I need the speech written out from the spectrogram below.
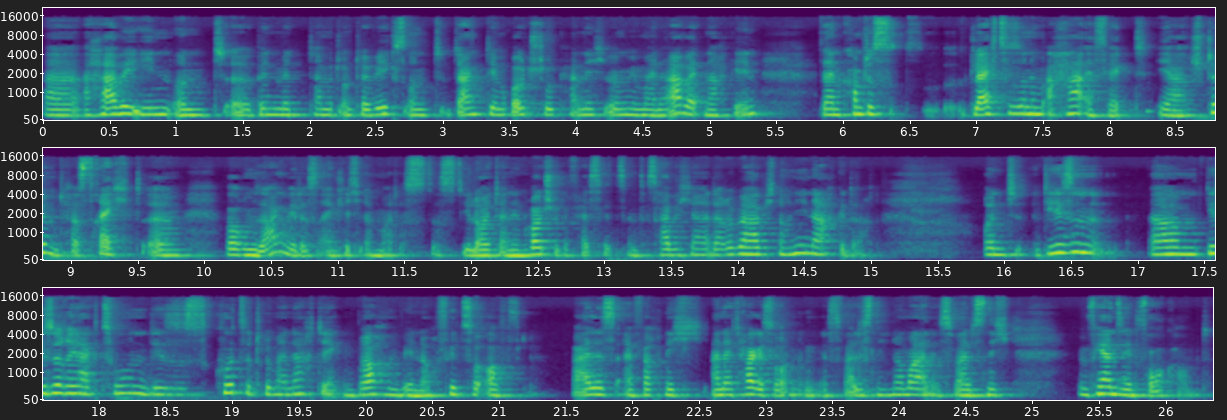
äh, habe ihn und äh, bin mit damit unterwegs und dank dem Rollstuhl kann ich irgendwie meine Arbeit nachgehen, dann kommt es gleich zu so einem Aha-Effekt. Ja, stimmt, hast recht. Ähm, warum sagen wir das eigentlich immer, dass, dass die Leute an den Rollstuhl gefesselt sind? Das habe ich ja, darüber habe ich noch nie nachgedacht. Und diesen, ähm, diese Reaktion, dieses kurze drüber nachdenken brauchen wir noch viel zu oft, weil es einfach nicht an der Tagesordnung ist, weil es nicht normal ist, weil es nicht im Fernsehen vorkommt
